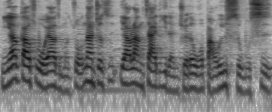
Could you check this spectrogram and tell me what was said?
你要告诉我要怎么做，那就是要让在地人觉得我保育石虎是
